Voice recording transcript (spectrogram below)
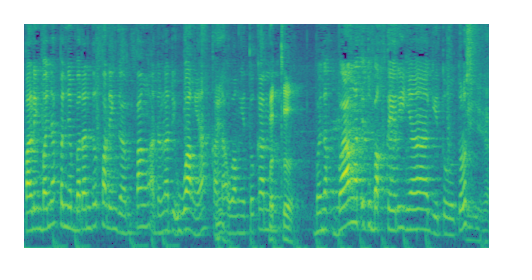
paling banyak penyebaran itu paling gampang adalah di uang ya karena uang itu kan Hmm. Betul. banyak banget itu bakterinya gitu terus Iya.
